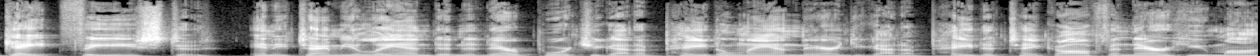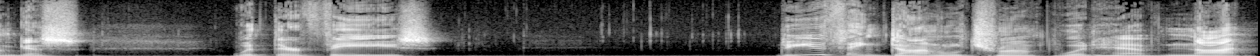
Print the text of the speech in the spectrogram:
gate fees to anytime you land in an airport, you got to pay to land there, and you got to pay to take off, and they're humongous with their fees. Do you think Donald Trump would have not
